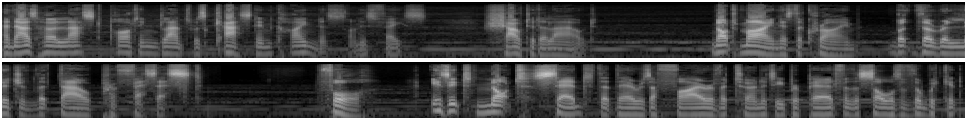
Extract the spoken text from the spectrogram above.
and as her last parting glance was cast in kindness on his face, shouted aloud, not mine is the crime, but the religion that thou professest. For is it not said that there is a fire of eternity prepared for the souls of the wicked,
